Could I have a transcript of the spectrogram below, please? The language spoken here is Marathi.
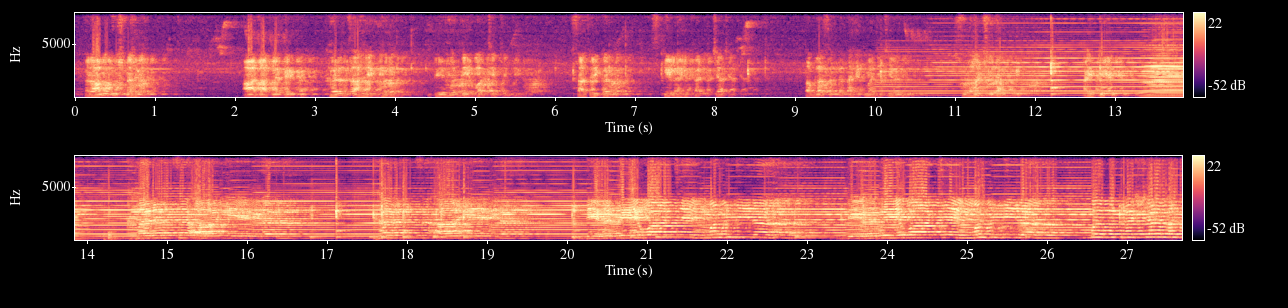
रामकृष्ण हरी आज आपल्याकरिता खरंच आहे खरं. देह देवाचे दिले सादरीकरण स्केल आहे काळीच्या तबला संगत आहेत माझे चिरंजीव. सुधांशु राम देह देवाचे मंदिर. मग कशाला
